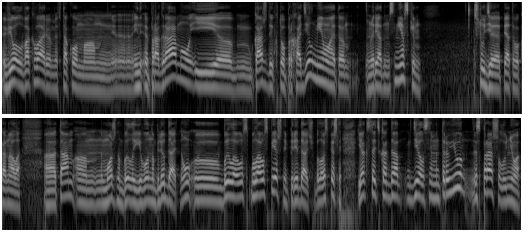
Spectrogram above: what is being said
Вел в аквариуме в таком э, э, программу, и э, каждый, кто проходил мимо, это рядом с Невским, студия Пятого канала, а, там можно было его наблюдать. Ну, э, было, была успешная передача, была успешной. Я, кстати, когда делал с ним интервью, спрашивал у него,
